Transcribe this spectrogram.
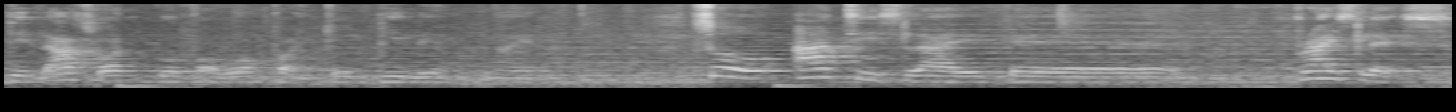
the last one go for 1.2 billion naira. So art is like uh, priceless.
